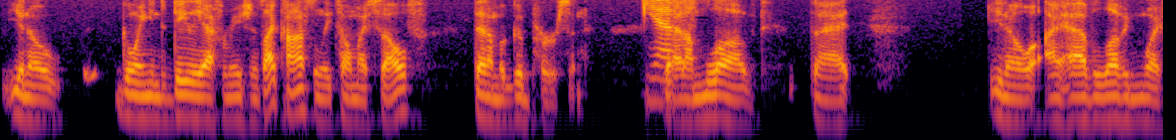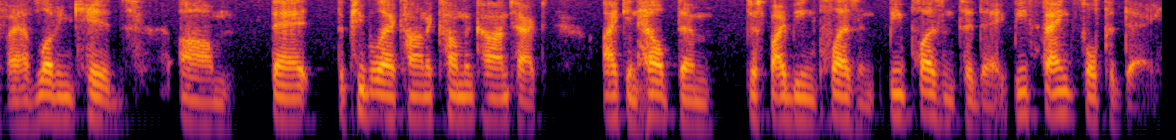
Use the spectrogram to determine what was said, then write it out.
you know going into daily affirmations, I constantly tell myself that I'm a good person, Yes. that I'm loved, that you know I have a loving wife, I have loving kids, um, that the people that kind of come in contact, I can help them just by being pleasant. Be pleasant today. Be thankful today.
